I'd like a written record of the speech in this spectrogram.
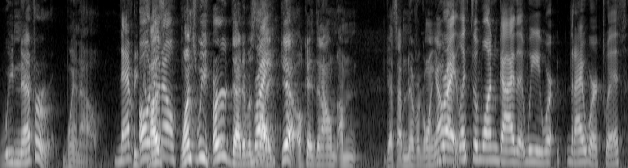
we never went out. Never- oh, no, no. Once we heard that, it was Right. like, yeah, okay, then I'll, I'm guess I'm never going out. right. here. Like the one guy that we work that I worked with,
